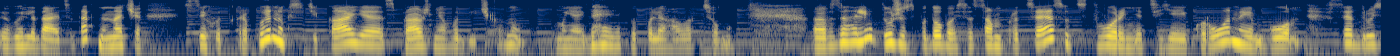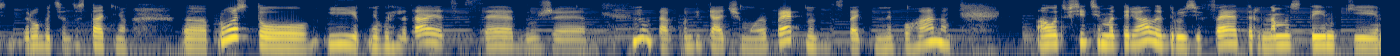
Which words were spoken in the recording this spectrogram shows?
е, виглядає це так, неначе з цих от краплинок стікає справжня водичка. Ну, моя ідея якби полягала в цьому. Е, Взагалі дуже сподобався сам процес от створення цієї корони, бо все, друзі, робиться достатньо е, просто і виглядає це все дуже ну так, по-дитячому ефектно, достатньо непогано. А от всі ці матеріали, друзі, фетр, намистинки,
